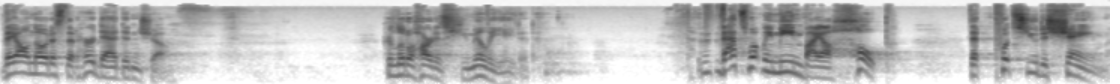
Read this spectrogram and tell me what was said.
they all notice that her dad didn't show. Her little heart is humiliated. That's what we mean by a hope that puts you to shame.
